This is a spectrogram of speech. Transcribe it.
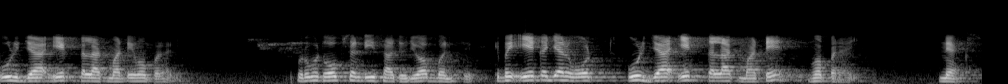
ઊર્જા એક કલાક માટે વપરાય. બરોબર? તો ઓપ્શન ડી સાચો જવાબ બનશે કે ભાઈ એક હજાર વોટ ઊર્જા એક કલાક માટે વપરાય. નેક્સ્ટ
